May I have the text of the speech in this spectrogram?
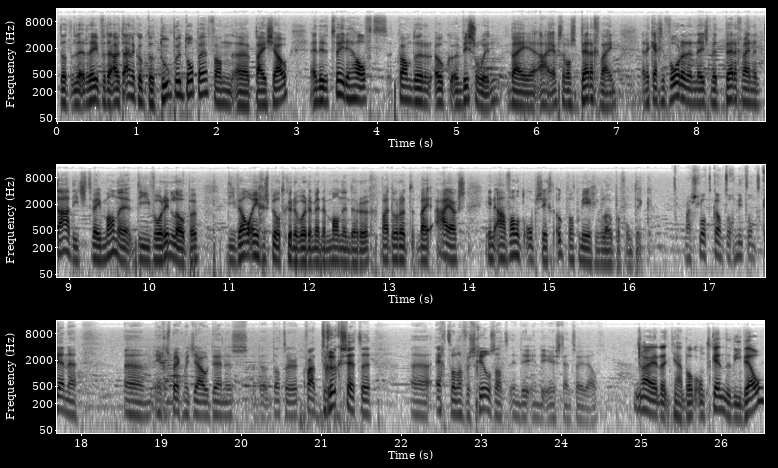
Dat leverde uiteindelijk ook dat doelpunt op hè, van uh. En in de tweede helft kwam er ook een wissel in bij Ajax. Dat was Bergwijn. En dan krijg je voordeel met Bergwijn en Tadic, twee mannen die voorin lopen, die wel ingespeeld kunnen worden met een man in de rug. Waardoor het bij Ajax in aanvallend opzicht ook wat meer ging lopen, vond ik. Maar Slot kan toch niet ontkennen, uh, in gesprek met jou Dennis, dat, dat er qua druk zetten uh, echt wel een verschil zat in de, in de eerste en tweede helft. Nou ja, dat, ja, dat ontkende hij wel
